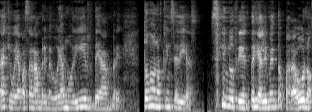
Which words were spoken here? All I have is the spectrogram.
ay, que voy a pasar hambre, me voy a morir de hambre. Toma unos 15 días sin nutrientes y alimentos para uno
